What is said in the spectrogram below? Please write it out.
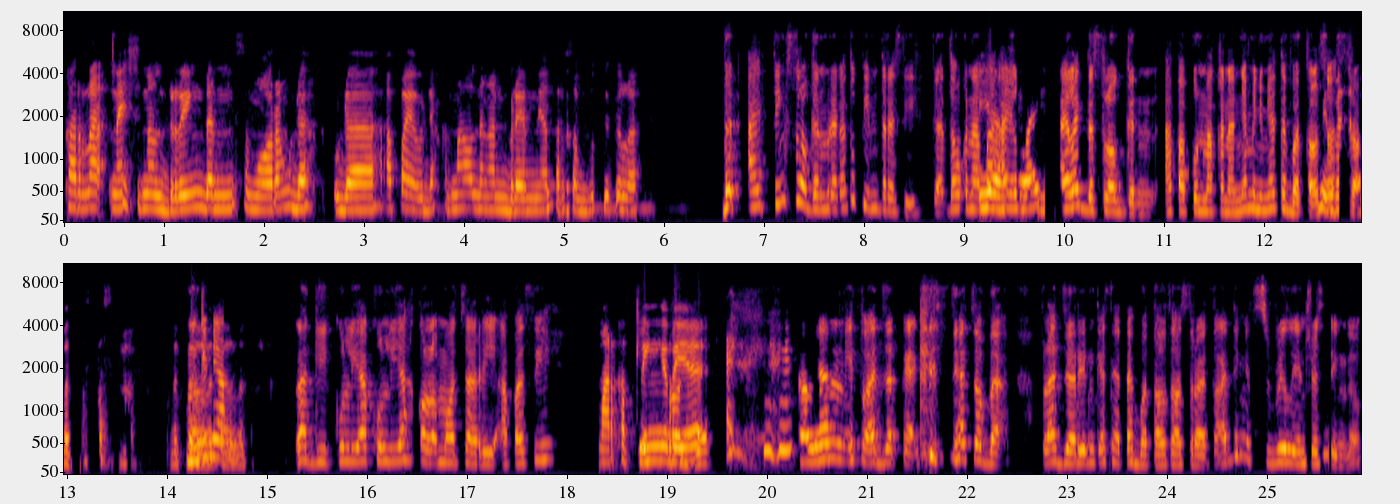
Karena national drink dan semua orang udah udah apa ya, udah kenal dengan brandnya tersebut gitu loh. But I think slogan mereka tuh pinter sih. Gak tahu kenapa Iya. I like I like the slogan. Apa pun makanannya minumnya teh botol Betul, sosro. betul, betul, betul, Mungkin betul, yang- betul. Lagi kuliah-kuliah kalau mau cari apa sih marketing gitu ya. project, kalian itu aja kayak case-nya coba pelajarin case-nya teh botol sosro itu. I think it's really interesting though.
